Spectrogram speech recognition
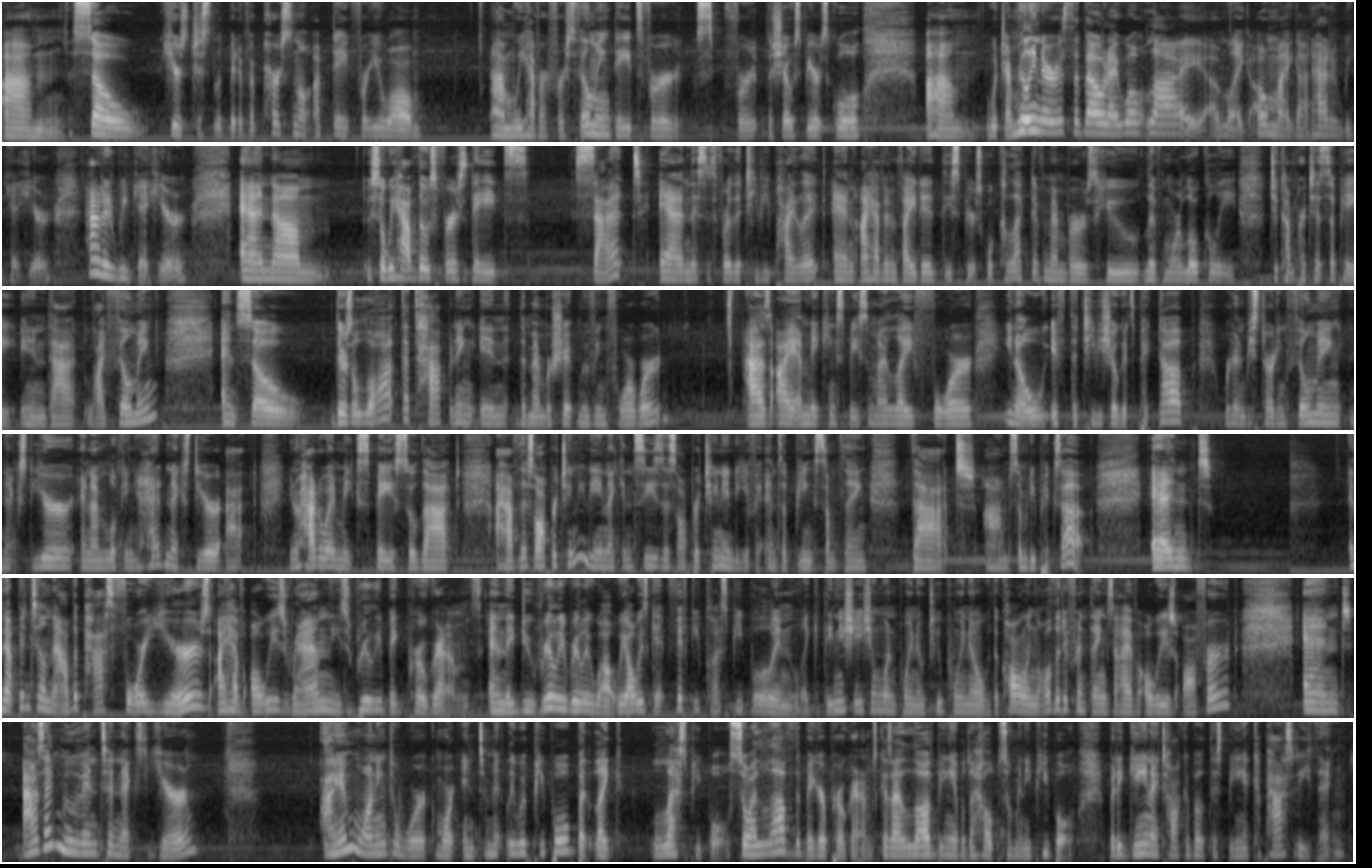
Um, so here's just a bit of a personal update for you all. Um, we have our first filming dates for for the show Spirit School um, which I'm really nervous about. I won't lie. I'm like, oh my God, how did we get here? How did we get here? And um, so we have those first dates set, and this is for the TV pilot. And I have invited the Spirit School Collective members who live more locally to come participate in that live filming. And so there's a lot that's happening in the membership moving forward as I am making space in my life for, you know, if the TV show gets picked up, we're going to be starting filming next year. And I'm looking ahead next year at, you know, how do I make space so that I have this opportunity and I can seize this opportunity if it ends up being something that um, somebody picks up. And and up until now, the past four years, I have always ran these really big programs and they do really, really well. We always get 50 plus people in like the initiation 1.0, 2.0, the calling, all the different things I've always offered. And as I move into next year, I am wanting to work more intimately with people, but like less people. So I love the bigger programs because I love being able to help so many people. But again, I talk about this being a capacity thing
